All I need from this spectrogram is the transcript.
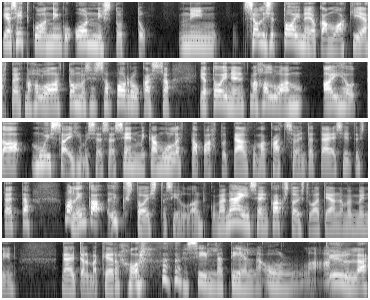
ja sitten kun on niin kuin onnistuttu, niin se oli se toinen, joka mua kiehtoi, että mä haluan olla tuommoisessa porukassa ja toinen, että mä haluan aiheuttaa muissa ihmisissä sen, mikä mulle tapahtui täällä, kun mä katsoin tätä esitystä, että mä olin 11 silloin, kun mä näin sen 12-vuotiaana mä menin näytelmäkerhoon. Sillä tiellä ollaan. Kyllä.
